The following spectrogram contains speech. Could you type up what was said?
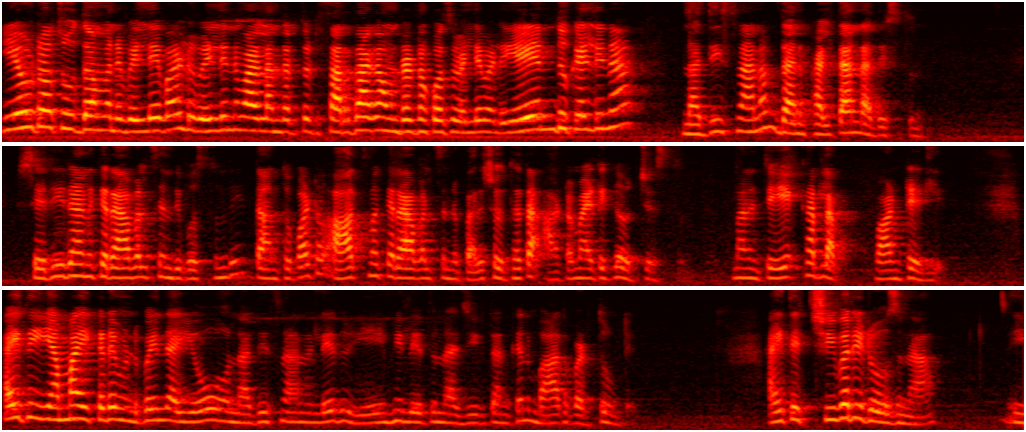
ఏమిటో చూద్దామని వెళ్ళేవాళ్ళు వెళ్ళిన వాళ్ళందరితో సరదాగా ఉండటం కోసం వెళ్ళేవాళ్ళు. ఎందుకు వెళ్ళినా నదీ స్నానం దాని ఫలితాన్ని అది ఇస్తుంది శరీరానికి రావాల్సింది వస్తుంది దాంతోపాటు ఆత్మకి రావాల్సిన పరిశుద్ధత ఆటోమేటిక్గా వచ్చేస్తుంది. మనం చేయక్కర్లా వాంటెడ్లీ అయితే ఈ అమ్మాయి ఇక్కడే ఉండిపోయింది అయ్యో నదీ స్నానం లేదు ఏమీ లేదు నా జీవితానికని బాధపడుతూ ఉంటుంది అయితే చివరి రోజున ఈ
